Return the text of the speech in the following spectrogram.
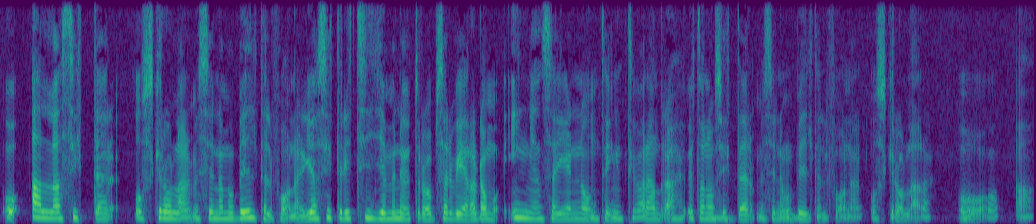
Och alla sitter och scrollar med sina mobiltelefoner. Jag sitter i tio minuter och observerar dem och ingen säger någonting till varandra utan Mm. de sitter med sina mobiltelefoner och scrollar. Och ja,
